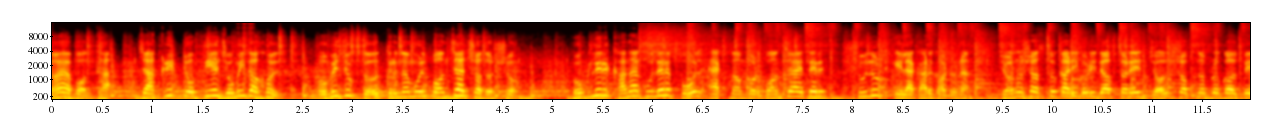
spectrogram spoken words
নয়া পন্থা। চাকরির টোপ দিয়ে জমি দখল। অভিযুক্ত তৃণমূল পঞ্চায়েত সদস্য। হুগলির খানাকুলের পোল এক নম্বর পঞ্চায়েতের সুলুট এলাকার ঘটনা। জনস্বাস্থ্য কারিগরি দপ্তরে জল স্বপ্ন প্রকল্পে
